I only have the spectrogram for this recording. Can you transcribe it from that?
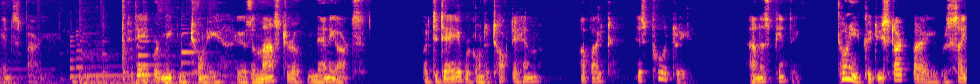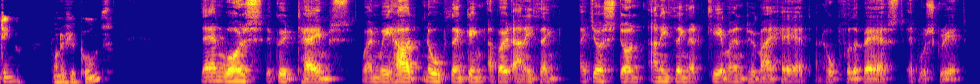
inspire you. Today we're meeting Tony, who is a master of many arts. But today we're going to talk to him about his poetry and his painting. Tony, could you start by reciting one of your poems? Then was the good times when we had no thinking about anything. I just done anything that came into my head and hoped for the best. It was great.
